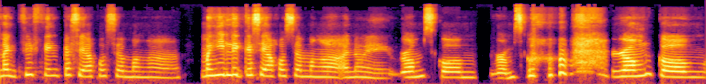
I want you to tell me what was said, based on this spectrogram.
nag-think kasi ako sa mga mahilig kasi ako sa mga ano eh, romcom, romcom, romcom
